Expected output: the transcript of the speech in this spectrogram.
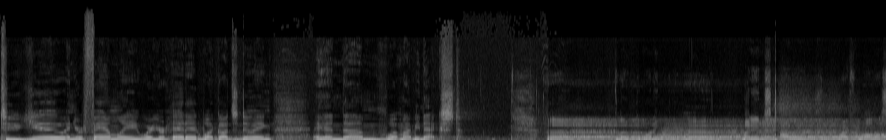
to you and your family, where you're headed, what God's doing, and um, what might be next. Uh, hello, good morning. Uh, my name is Tyler, my wife Wallace.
